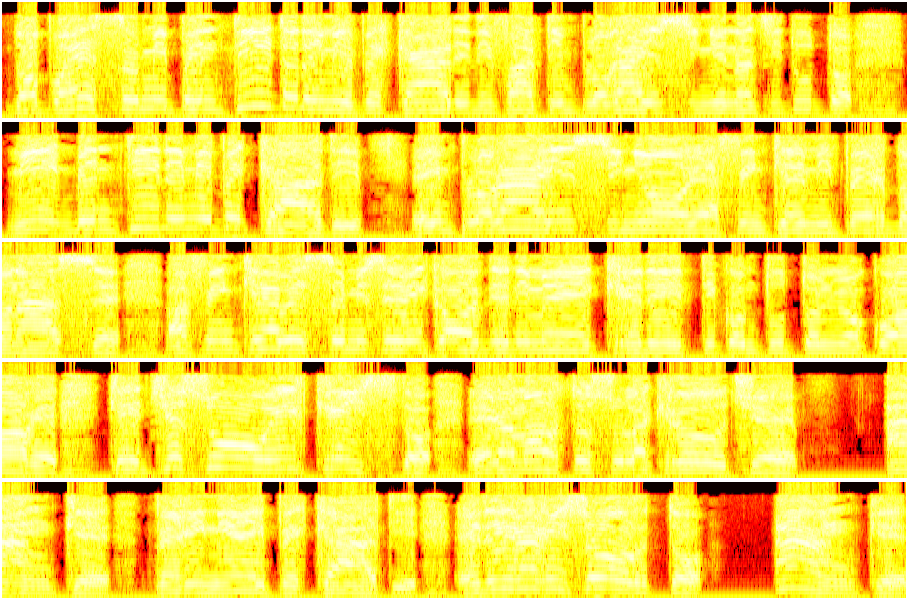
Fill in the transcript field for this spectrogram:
dopo essermi pentito dei miei peccati, difatti implorai il Signore innanzitutto, mi pentii dei miei peccati e implorai il Signore affinché mi perdonasse, affinché avesse misericordia di me e credetti con tutto il mio cuore che Gesù, il Cristo, era morto sulla croce anche per i miei peccati ed era risorto anche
